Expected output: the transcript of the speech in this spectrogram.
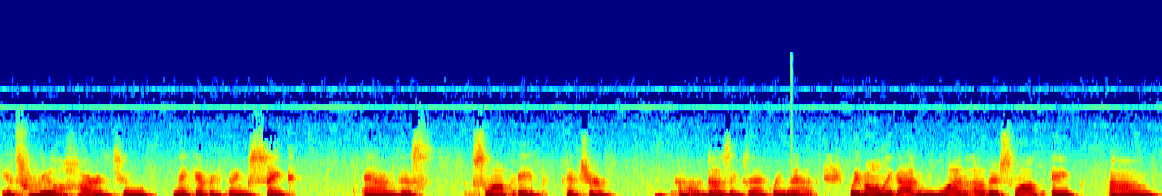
it's real hard to make everything sync. And this swamp ape picture uh, does exactly that. We've only gotten one other swamp ape um,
